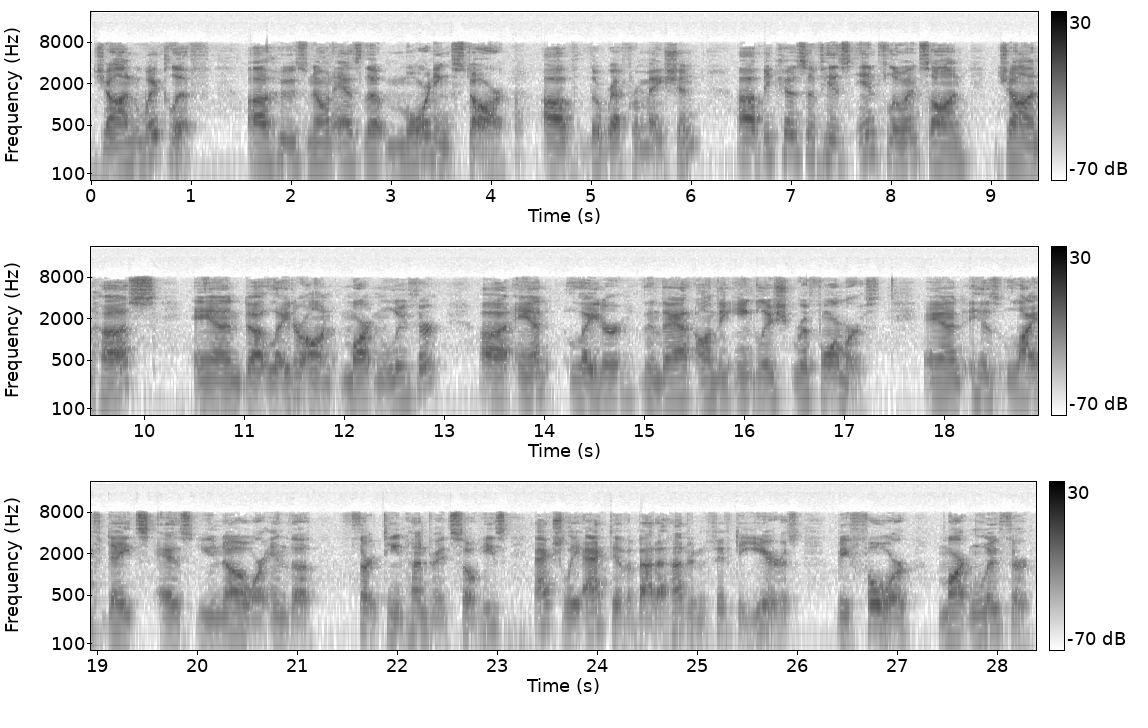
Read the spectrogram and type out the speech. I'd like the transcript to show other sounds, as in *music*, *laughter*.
John Wycliffe, uh, who's known as the morning star of the Reformation uh, because of his influence on John Huss and uh, later on Martin Luther uh, and later than that on the English reformers. And his life dates, as you know, are in the 1300s, so he's actually active about 150 years before Martin Luther.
